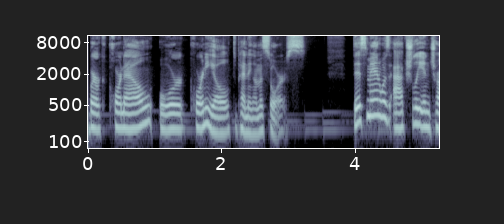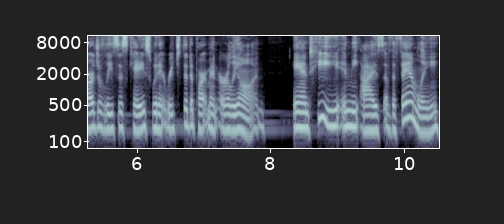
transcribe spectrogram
Burke Cornell or Corneal, depending on the source. This man was actually in charge of Lisa's case when it reached the department early on, and he, in the eyes of the family,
